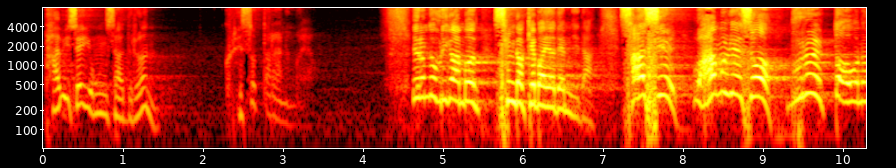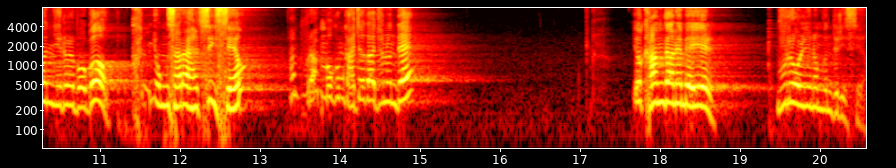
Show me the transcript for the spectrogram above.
다윗의 용사들은 그랬었다라는 거예요. 여러분도 우리가 한번 생각해 봐야 됩니다. 사실 왕을 위해서 물을 떠오는 일을 보고 큰 용사라 할 수 있어요? 아, 물한 모금 가져다 주는데 이 강단에 매일 물을 올리는 분들이 있어요.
